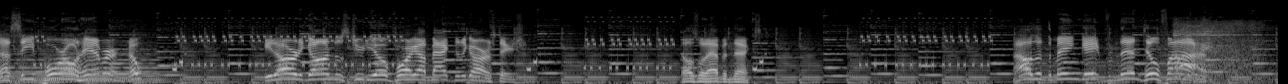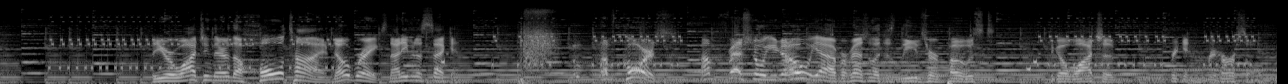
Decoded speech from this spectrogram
I see poor old Hammer? Nope. He'd already gone to the studio before I got back to the guard station. Tell us what happened next. I was at the main gate from then till 5. So you were watching there the whole time, no breaks, not even a second. Of course! I'm professional, you know. Yeah, a professional that just leaves her post to go watch a freaking rehearsal.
